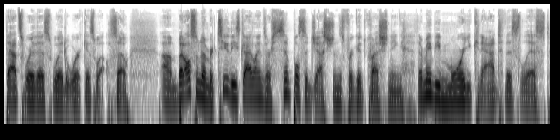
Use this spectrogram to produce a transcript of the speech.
that's where this would work as well. So, um, but also number two, these guidelines are simple suggestions for good questioning. There may be more you could add to this list,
